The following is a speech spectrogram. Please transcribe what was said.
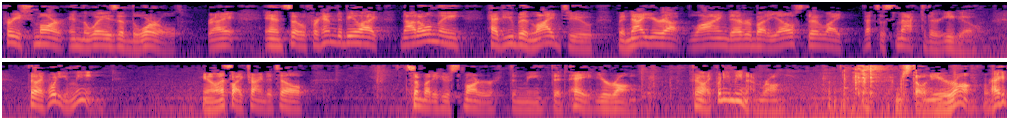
pretty smart in the ways of the world, right? And so for him to be like, not only have you been lied to, but now you're out lying to everybody else, they're like, that's a smack to their ego. They're like, what do you mean? You know, that's like trying to tell somebody who's smarter than me that, hey, you're wrong. They're like, what do you mean I'm wrong? I'm just telling you you're wrong, right?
